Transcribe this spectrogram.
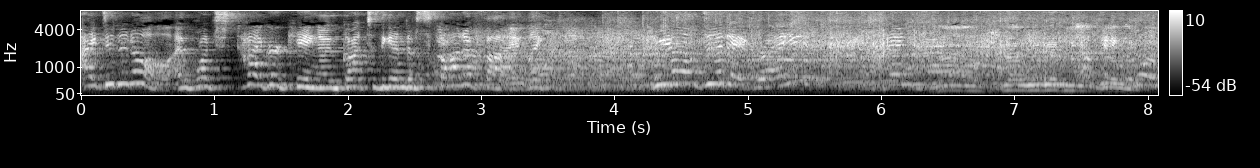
I did it all. I watched Tiger King. I got to the end of Spotify. Like we all did it, right? And No, no, we did not Okay, do it. well,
